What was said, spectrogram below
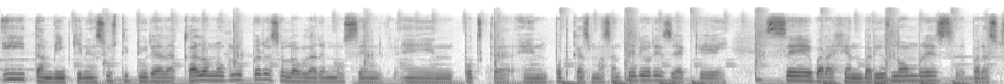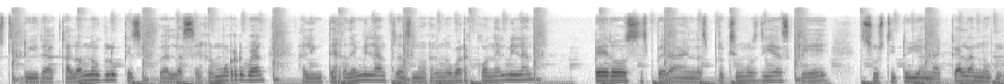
y también quieren sustituir a la Calonoglu, pero eso lo hablaremos en, en, podcast, en podcast más anteriores, ya que se barajean varios nombres para sustituir a Calonoglu, que se fue al acérrimo rival al Inter de Milán tras no renovar con el Milán, pero se espera en los próximos días que sustituyan a Calonoglu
